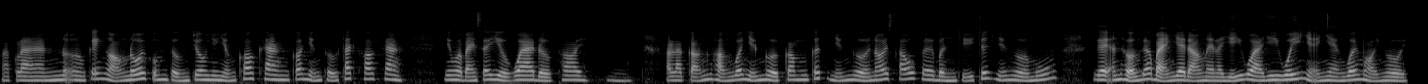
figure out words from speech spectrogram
hoặc là cái ngọn núi cũng tượng trưng như những khó khăn, có những thử thách khó khăn, nhưng mà bạn sẽ vượt qua được thôi ừ. hoặc là cẩn thận với những người công kích, những người nói xấu, phê bình, chỉ trích, những người muốn gây ảnh hưởng các bạn giai đoạn này là dĩ hòa, di quý, nhẹ nhàng với mọi người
